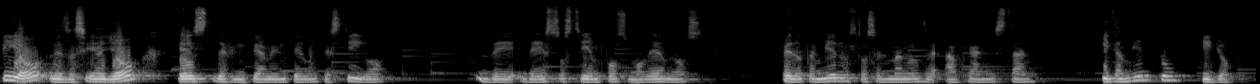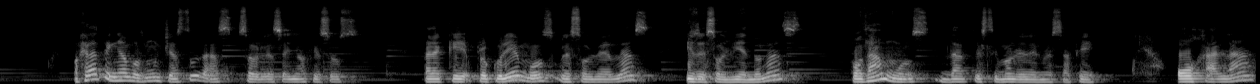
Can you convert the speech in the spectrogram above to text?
Pío, les decía yo, es definitivamente un testigo de, estos tiempos modernos, pero también nuestros hermanos de Afganistán, y también tú y yo. Ojalá tengamos muchas dudas sobre el Señor Jesús, para que procuremos resolverlas y resolviéndolas podamos dar testimonio de nuestra fe. Ojalá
